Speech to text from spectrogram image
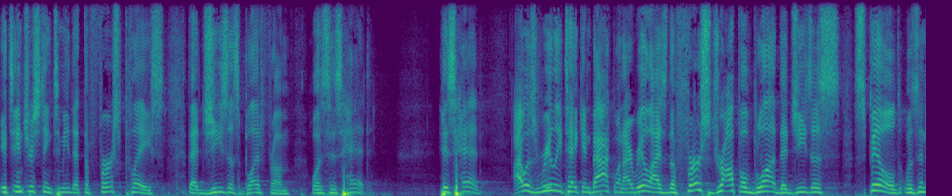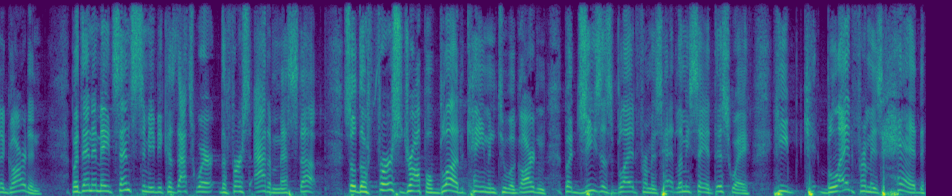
It's interesting to me that the first place that Jesus bled from was his head. His head. I was really taken back when I realized the first drop of blood that Jesus spilled was in a garden. But then it made sense to me because that's where the first Adam messed up. So the first drop of blood came into a garden, but Jesus bled from his head. Let me say it this way He bled from his head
